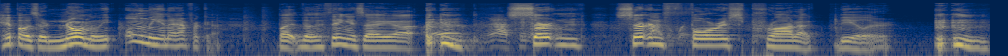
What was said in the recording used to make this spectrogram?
hippos are normally only in africa but the thing is a uh, Yeah, yeah, I've seen it certain certain By the way. forest product dealer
